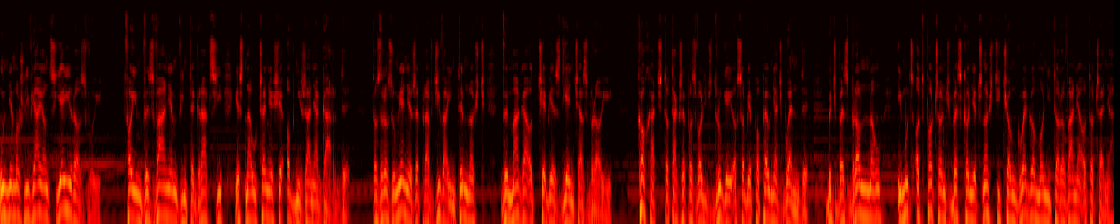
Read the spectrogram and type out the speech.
uniemożliwiając jej rozwój. Twoim wyzwaniem w integracji jest nauczenie się obniżania gardy. To zrozumienie, że prawdziwa intymność wymaga od Ciebie zdjęcia zbroi. Kochać to także pozwolić drugiej osobie popełniać błędy, być bezbronną i móc odpocząć bez konieczności ciągłego monitorowania otoczenia.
